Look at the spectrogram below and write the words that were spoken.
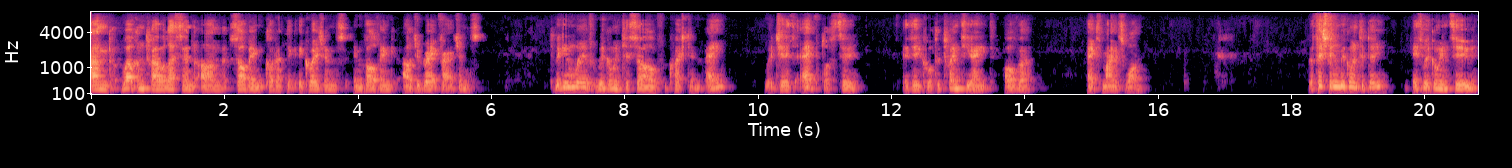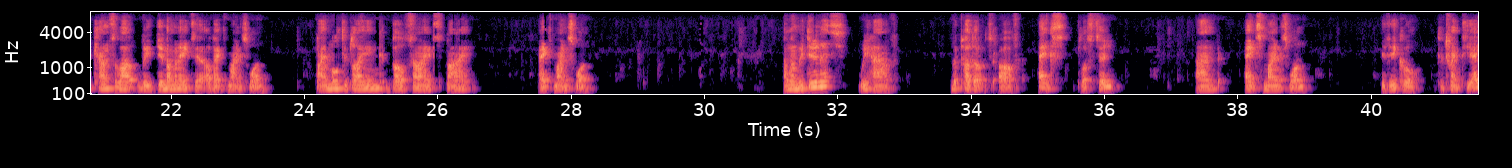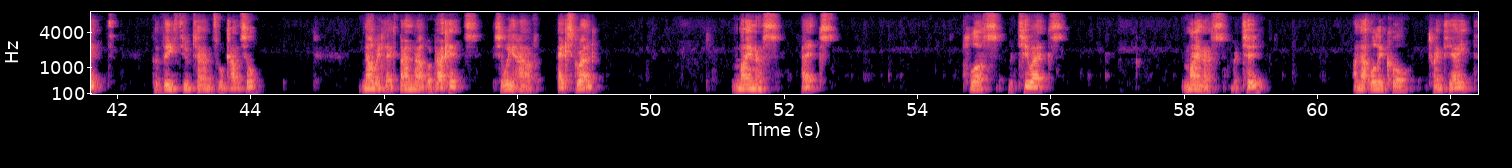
and welcome to our lesson on solving quadratic equations involving algebraic fractions. To begin with, we're going to solve question A, which is x plus 2 is equal to 28 over x minus 1. The first thing we're going to do is we're going to cancel out the denominator of x minus 1 by multiplying both sides by x minus 1. And when we do this, we have the product of x plus 2 and x minus 1 is equal to 28 because these two terms will cancel. Now we can expand out the brackets. So we have x squared minus x plus the 2x minus the 2 and that will equal 28.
